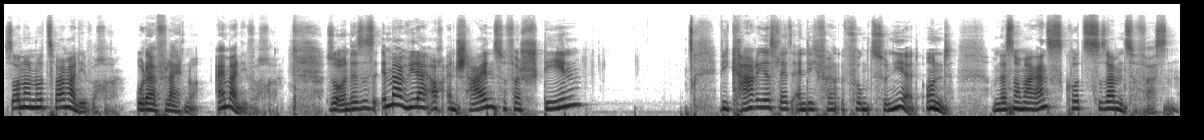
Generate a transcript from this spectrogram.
sondern nur zweimal die Woche oder vielleicht nur einmal die Woche. So, und es ist immer wieder auch entscheidend zu verstehen, wie Karies letztendlich fun funktioniert. Und um das nochmal ganz kurz zusammenzufassen,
